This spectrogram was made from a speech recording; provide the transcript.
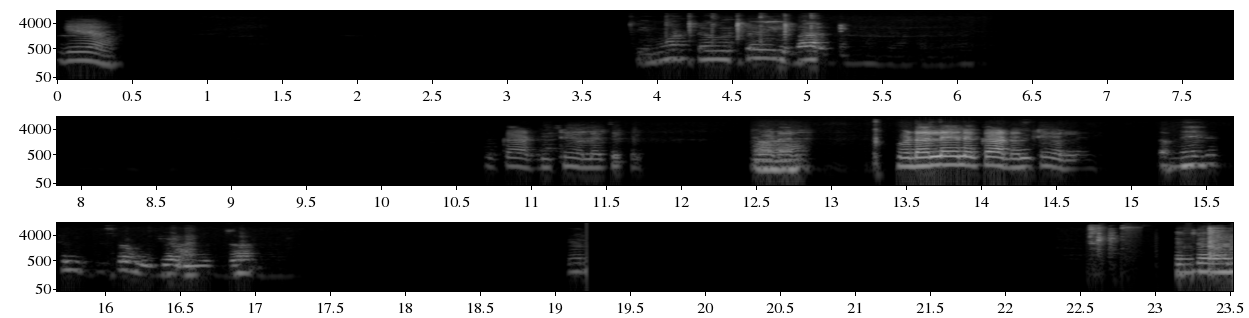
घ्या ते मोठं होतं बारकं काढून ठेवलाय तिकडे. वडाला. वडाला आहे ना काढून ठेवलाय. तर मी बी ठेवते सगळं जेवण झालं. त्याच्यावर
